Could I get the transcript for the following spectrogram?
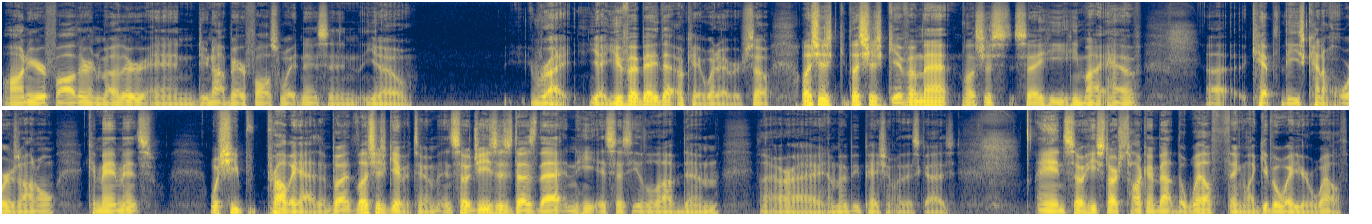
honor your father and mother and do not bear false witness and, you know, right. Yeah, you've obeyed that. Okay, whatever. So, let's just let's just give him that. Let's just say he he might have uh, kept these kind of horizontal commandments, which he probably hasn't, but let's just give it to him. And so Jesus does that and he it says he loved him. Like, all right, I'm to be patient with this, guys. And so he starts talking about the wealth thing, like give away your wealth.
